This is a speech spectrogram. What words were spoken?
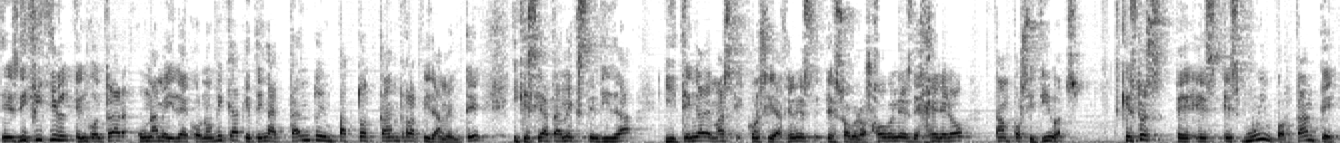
Es difícil encontrar una medida económica que tenga tanto impacto tan rápidamente y que sea tan extendida y tenga además consideraciones sobre los jóvenes de género tan positivas. Esto es, es, es muy importante.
